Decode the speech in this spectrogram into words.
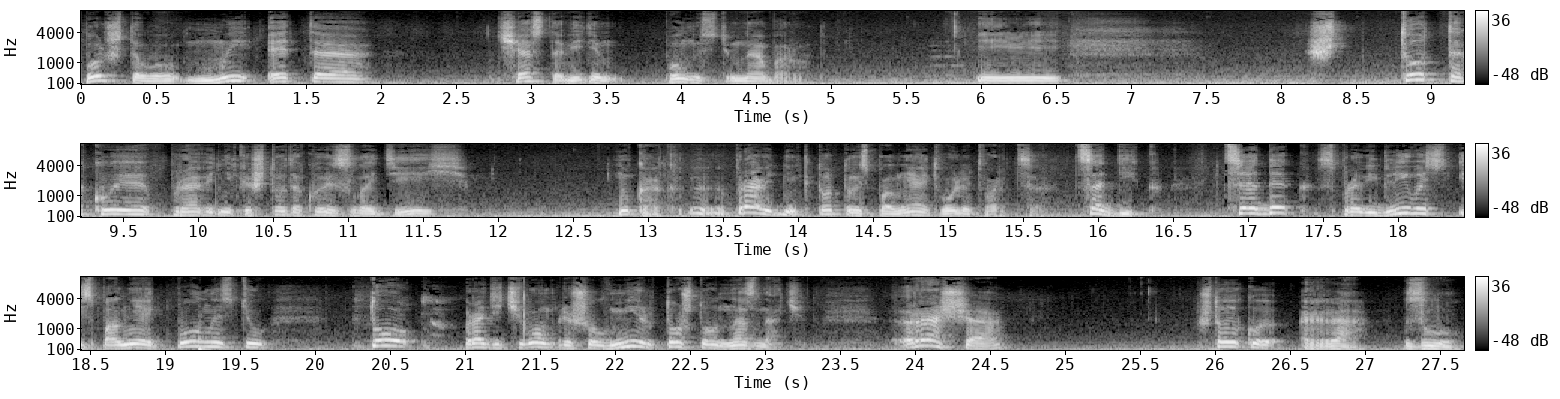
Больше того, мы это часто видим полностью наоборот. И что такое праведник и что такое злодей? Ну как, праведник тот, кто исполняет волю Творца. Цадик. Цедек, справедливость, исполняет полностью то, ради чего он пришел в мир, то, что он назначен. Раша, что такое ра, зло?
